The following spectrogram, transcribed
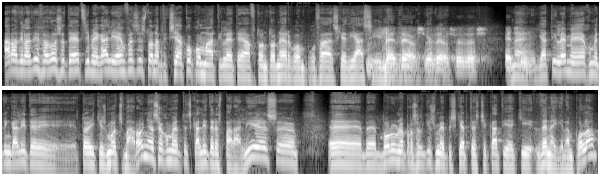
Άρα δηλαδή θα δώσετε έτσι μεγάλη έμφαση στο αναπτυξιακό κομμάτι λέτε αυτών των έργων που θα σχεδιάσει η Βεβαίως, βεβαίως, βεβαίως. ναι, γιατί λέμε έχουμε την καλύτερη, το οικισμό της Μαρόνιας, έχουμε τις καλύτερες παραλίες, ε, ε, μπορούμε να προσελκύσουμε επισκέπτες και κάτι εκεί δεν έγιναν πολλά.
